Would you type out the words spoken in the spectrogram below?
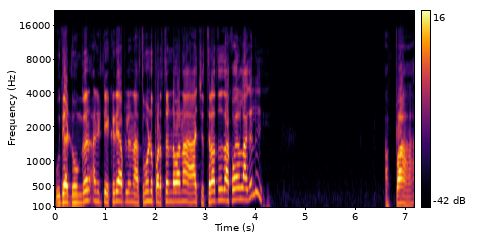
उद्या डोंगर आणि टेकडे आपल्या नातवंड परतंडवांना चित्रातच दाखवायला लागेल. आप्पा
